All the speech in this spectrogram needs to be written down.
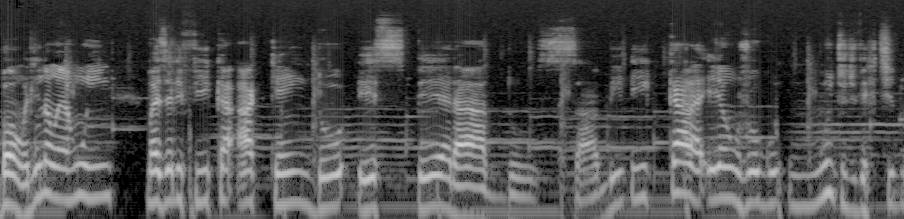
bom. Ele não é ruim, mas ele fica aquém do esperado, sabe? E cara, ele é um jogo muito divertido,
